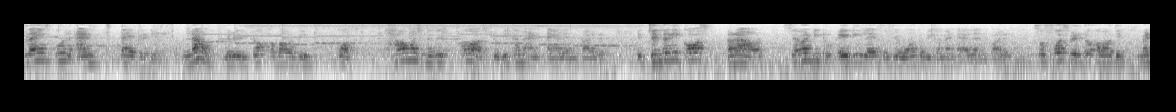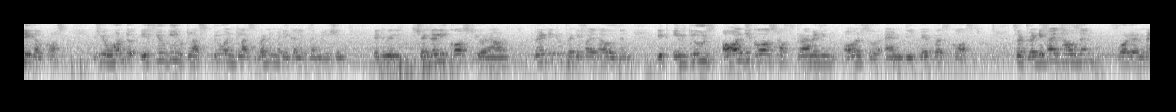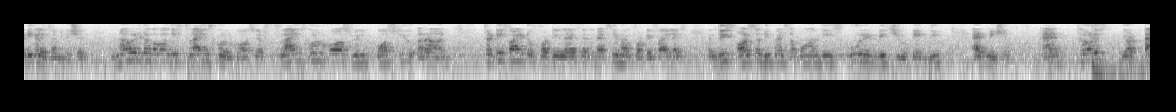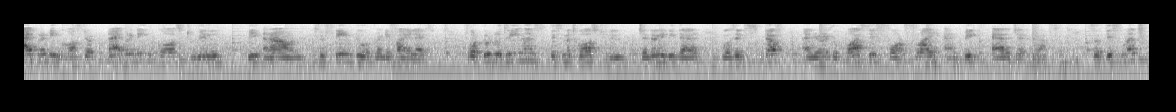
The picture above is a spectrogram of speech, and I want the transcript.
flying school and type rating. Now we will talk about the cost. How much does it cost to become an airline pilot? It generally costs around 70 to 80 lakhs if you want to become an airline pilot. So first we'll talk about the medical cost. If you want to, if you give class 2 and class 1 medical examination, it will generally cost you around 20 to 25,000. It includes all the cost of traveling also and the papers cost. So 25,000 for your medical examination. Now we'll talk about the flying school cost. Your flying school cost will cost you around 35 to 40 lakhs and maximum 45 lakhs. And this also depends upon the school in which you take the admission. And third is your type rating cost. Your type rating cost will be around 15 to 25 lakhs. For 2 to 3 months this much cost will generally be there because it's tough and you need to pass this for fly and big air jet craft. So this much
